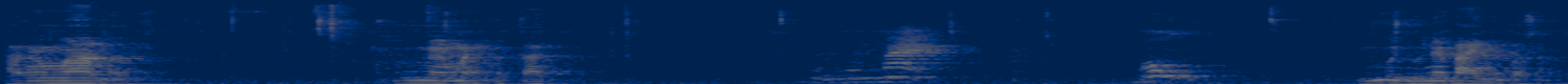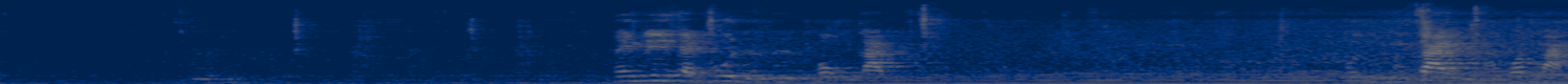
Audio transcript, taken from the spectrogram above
พากันมาเหมือนนางใหม่มาตัดมันมันไม่บุ้งมันมาอยู่ในใบหนึ่งภาษาไม่ดีใส่พุ่นมันบุ้งกันพุ่นมีไก่นะว่าหมัก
